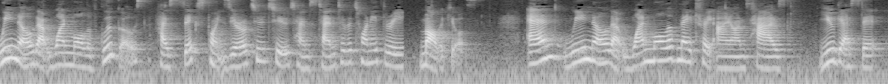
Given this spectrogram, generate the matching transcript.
we know that one mole of glucose has 6.022 times 10 to the 23 molecules. And we know that one mole of nitrate ions has, you guessed it,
